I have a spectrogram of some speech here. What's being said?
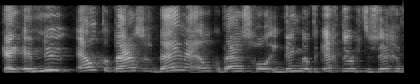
Kijk, en nu elke basis, bijna elke basisschool, ik denk dat ik echt durf te zeggen,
